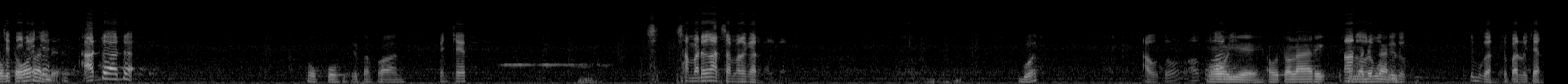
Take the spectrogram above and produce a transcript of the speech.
autoran aja. ya? Ada, ada. Oppo. Pencet apaan? Pencet. S- Sama dengan, sama dengan. Buat? Auto, auto Oh iya, auto lari Ah, sama ada dengan. tuh. Itu bukan depan lu, Chan.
